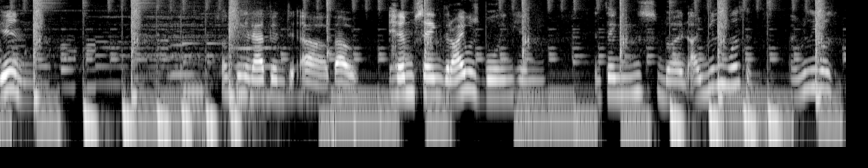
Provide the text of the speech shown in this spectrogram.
then something had happened uh, about him saying that I was bullying him and things, but I really wasn't. I really wasn't.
